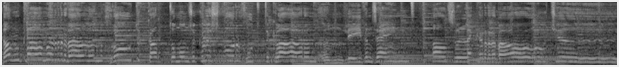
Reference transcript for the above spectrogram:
Dan kwam er wel een grote kat om onze klus voorgoed te klaren. Een levenseind als lekker boutje.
